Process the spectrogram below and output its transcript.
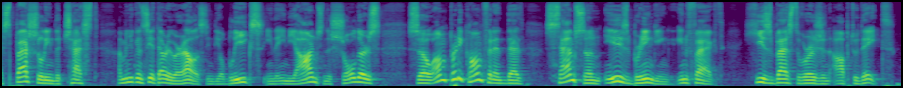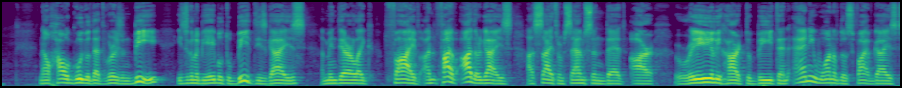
especially in the chest. I mean, you can see it everywhere else, in the obliques, in the in the arms, in the shoulders. So I'm pretty confident that Samson is bringing, in fact, his best version up to date. Now, how good will that version be? Is going to be able to beat these guys? I mean, there are like five and five other guys aside from Samson that are really hard to beat, and any one of those five guys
